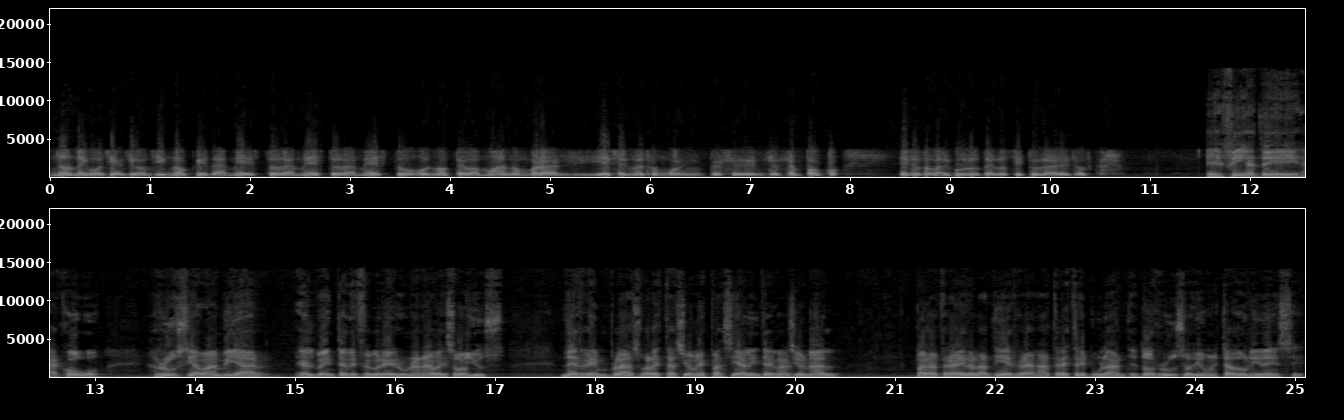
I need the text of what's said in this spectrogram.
no negociación, sino que dame esto, dame esto, dame esto, o no te vamos a nombrar. Y ese no es un buen precedente tampoco. Esos son algunos de los titulares, Oscar. Eh, fíjate, Jacobo, Rusia va a enviar el 20 de febrero una nave Soyuz de reemplazo a la Estación Espacial Internacional para traer a la Tierra a tres tripulantes, dos rusos y un estadounidense,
